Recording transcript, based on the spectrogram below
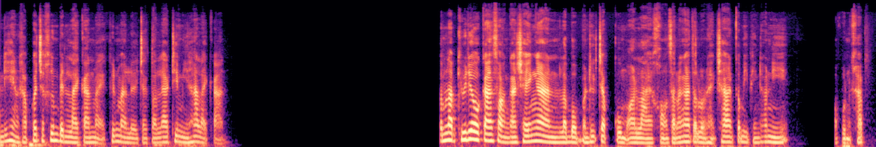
างที่เห็นครับก็จะขึ้นเป็นรายการใหม่ขึ้นมาเลยจากตอนแรกที่มี 5 รายการสำหรับคลิปวิดีโอการสอนการใช้งานระบบบันทึกจับกลุ่มออนไลน์ของสำนักงานตำรวจแห่งชาติก็มีเพียงเท่านี้ ขอบคุณครับ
